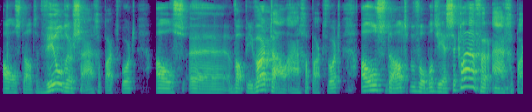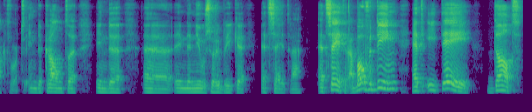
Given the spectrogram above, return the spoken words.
als dat Wilders aangepakt wordt, als uh, Wappie Wartaal aangepakt wordt, als dat bijvoorbeeld Jesse Klaver aangepakt wordt in de kranten, in de, uh, in de nieuwsrubrieken, et cetera, et cetera. Bovendien, het idee dat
